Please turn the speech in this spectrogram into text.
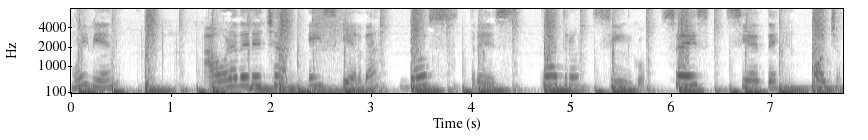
Muy bien. Ahora derecha e izquierda. 2, 3, 4, 5, 6, 7, 8.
